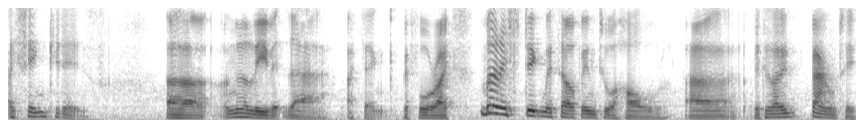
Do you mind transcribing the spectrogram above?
I think it is. Uh, I'm going to leave it there, I think, before I manage to dig myself into a hole, uh, because I'm bound to.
